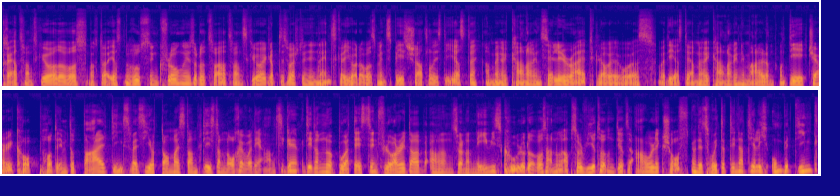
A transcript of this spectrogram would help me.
23 Jahre oder was, nach der ersten Russin geflogen ist oder 22 Jahre, ich glaube, das war schon in den 90er Jahren oder was mit dem Space Shuttle ist die erste Amerikanerin, Sally Wright, glaube ich, war es, war die erste Amerikanerin im All. Und, die Jerry Cobb hat eben total Dings, weil sie hat damals dann, die ist dann nachher war die einzige, die dann nur ein paar Tests in Florida an so einer Navy School oder was auch nur absolviert hat und die hat sie auch alle geschafft. Und jetzt wollte die natürlich unbedingt,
